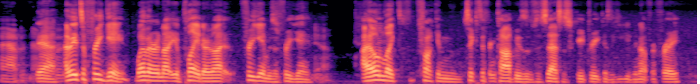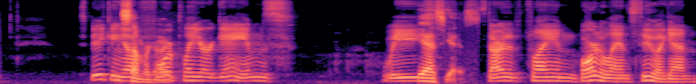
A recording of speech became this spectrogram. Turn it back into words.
I have it now. Yeah, but- I mean it's a free game. Whether or not you played or not, free game is a free game. Yeah. I own like fucking six different copies of Assassin's Creed 3 because they keep it out for free. Speaking in of four-player games, we Yes, yes. started playing Borderlands 2 again.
